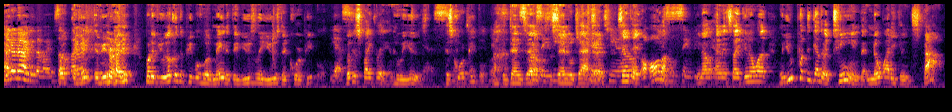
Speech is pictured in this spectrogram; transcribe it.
I don't know how I did that by himself. But if would, you if you're right, but if you look at the people who have made it, they usually use their core people. Yes. Look at Spike Lee and who he used. yes. His core people, Yeah. the Denzels, the Samuel Jacksons, Tarantino, same thing, all- all of them. the same people, You know, yeah. and it's like you know what? When you put together a team that nobody can stop,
